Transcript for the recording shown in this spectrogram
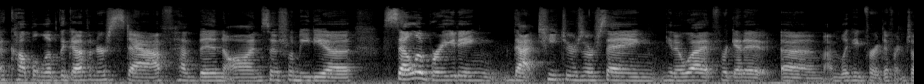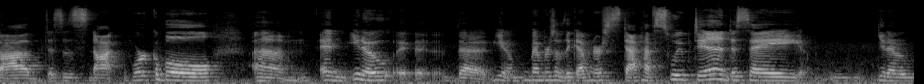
a couple of the governor's staff have been on social media celebrating that teachers are saying, you know what, forget it. Um, I'm looking for a different job. This is not workable. Um, and you know, uh, the you know members of the governor's staff have swooped in to say, you know,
